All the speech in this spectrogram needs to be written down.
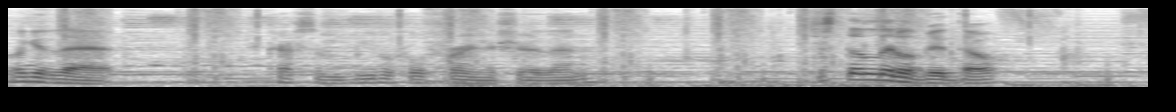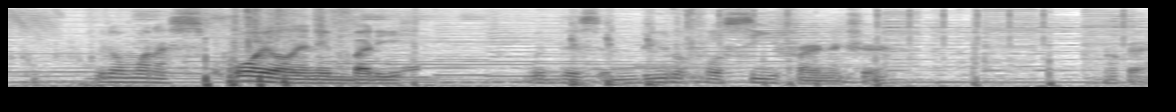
Look at that. Craft some beautiful furniture then. Just a little bit though. We don't want to spoil anybody with this beautiful sea furniture. Okay.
